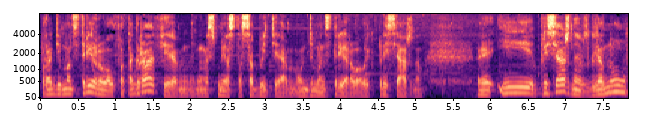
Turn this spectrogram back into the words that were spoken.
продемонстрировал фотографии с места события, он демонстрировал их присяжным. Э, и присяжные, взглянул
